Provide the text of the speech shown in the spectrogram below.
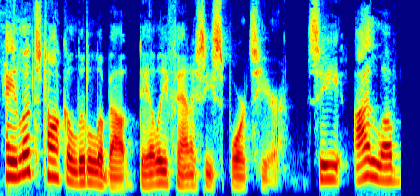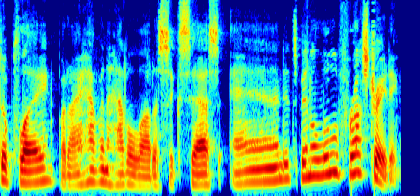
Hey, let's talk a little about daily fantasy sports here. See, I love to play, but I haven't had a lot of success, and it's been a little frustrating.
